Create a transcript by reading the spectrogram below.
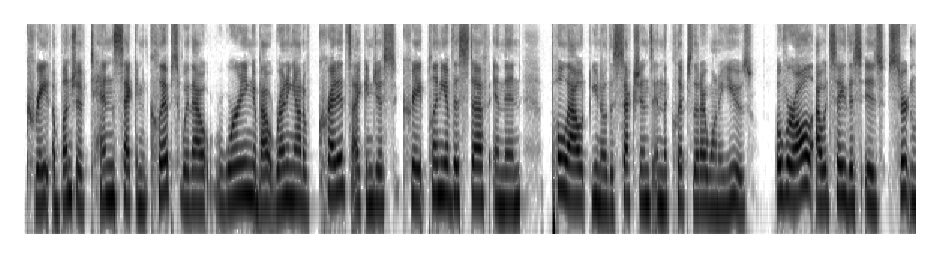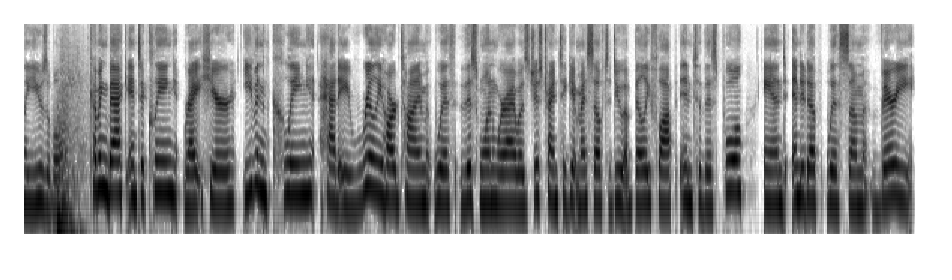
create a bunch of 10 second clips without worrying about running out of credits, I can just create plenty of this stuff and then pull out, you know, the sections and the clips that I want to use. Overall, I would say this is certainly usable. Coming back into Kling right here, even Kling had a really hard time with this one where I was just trying to get myself to do a belly flop into this pool and ended up with some very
